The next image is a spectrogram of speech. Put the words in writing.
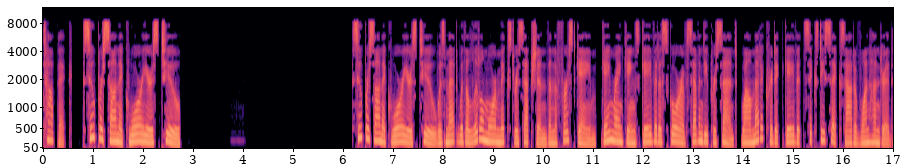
Topic: Supersonic Warriors 2 Supersonic Warriors 2 was met with a little more mixed reception than the first game. GameRankings gave it a score of 70%, while Metacritic gave it 66 out of 100.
